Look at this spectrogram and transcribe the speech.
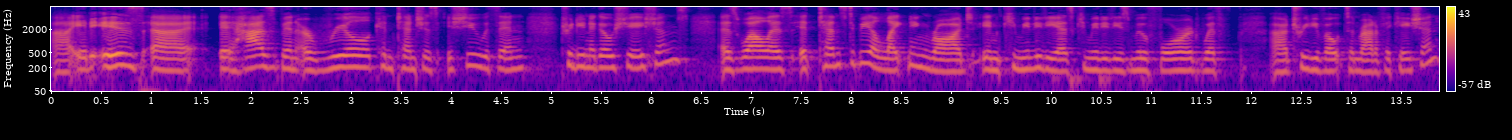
uh, it is, uh, it has been a real contentious issue within treaty negotiations, as well as it tends to be a lightning rod in community as communities move forward with uh, treaty votes and ratification.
